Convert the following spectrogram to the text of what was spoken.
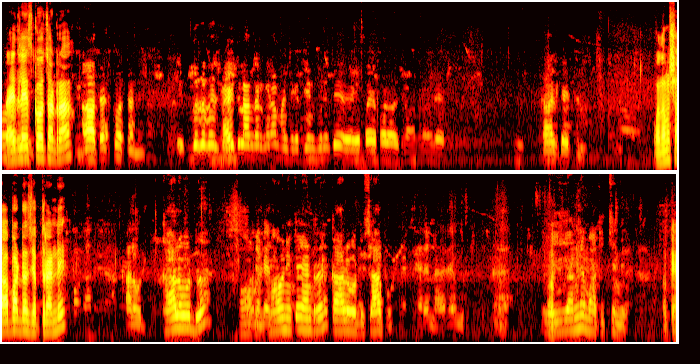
రైతులు వేసుకోవచ్చు అంటారా పెట్టుకోవచ్చు అండి రైతులందరూ కూడా మంచిగా దీని గురించి భయపడవలసిన అవసరం లేదు. కాలికి విత్తనం ఉదయం షాప్ అడ్రస్ చెప్తారా అండి కాలవొడ్డు? మౌనిక ఎంటర్ కాలవొడ్డు షాపు. ఇవన్నీ మాకు ఇచ్చింది ఓకే.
